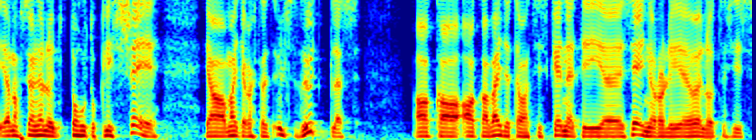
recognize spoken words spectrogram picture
ja noh, see on jälle tohutu klišee. ja ma ei tea, kas ta üldse seda ütles aga, aga väidetavalt siis Kennedy äh, seenior oli öelnud siis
